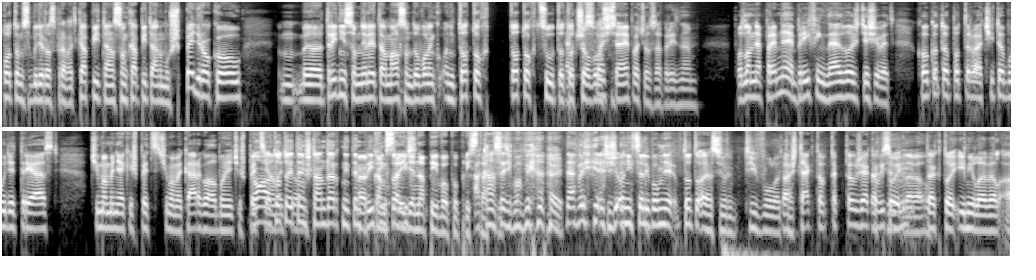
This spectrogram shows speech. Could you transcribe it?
potom sa bude rozprávať kapitán, som kapitán už 5 rokov, 3 dní som nelietal, mal som dovolenku, oni toto, toto chcú, toto Tak čo to vlastne... ešte nepočul, sa priznám. Podľa mňa pre mňa je briefing najdôležitejšia vec. Koľko to potrvá, či to bude triasť, či máme nejaké špeci, či máme kargo alebo niečo No špeciálne. ale toto je čo- ten štandardný, ten A briefing, kam sa ktorý ide na pivo po A pristáti? kam sa ti popie? Napríklad. Čiže oni chceli po mne toto a ja si hovorím, ty vole, To až tak, to, tak to už je ako tak to, vysoký je, level. tak to je iný level a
